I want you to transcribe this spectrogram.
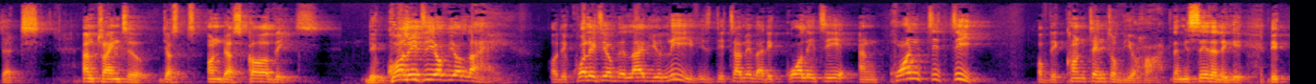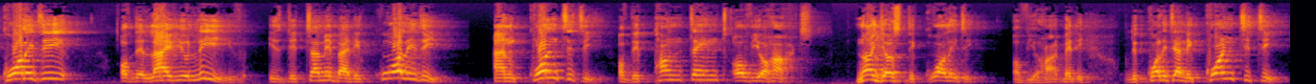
that I'm trying to just underscore this. The quality of your life or the quality of the life you live is determined by the quality and quantity of the content of your heart. Let me say that again. The quality of the life you live is determined by the quality and quantity of the content of your heart. Not just the quality of your heart, but the, the quality and the quantity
